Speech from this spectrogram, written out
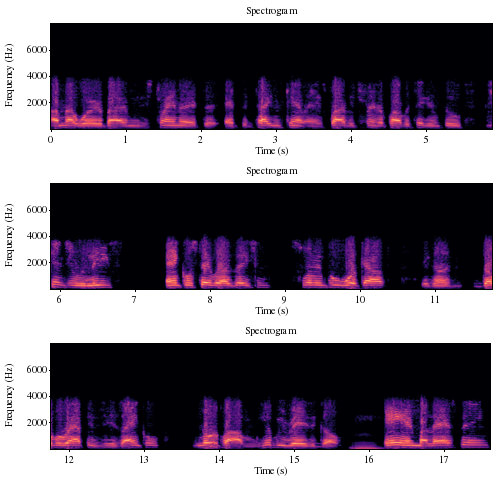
I'm not worried about him. His trainer at the at the Titans camp and his private trainer probably taking him through tension release, ankle stabilization, swimming pool workouts. They're gonna double wrap his, his ankle. No problem. He'll be ready to go. Mm. And my last thing,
